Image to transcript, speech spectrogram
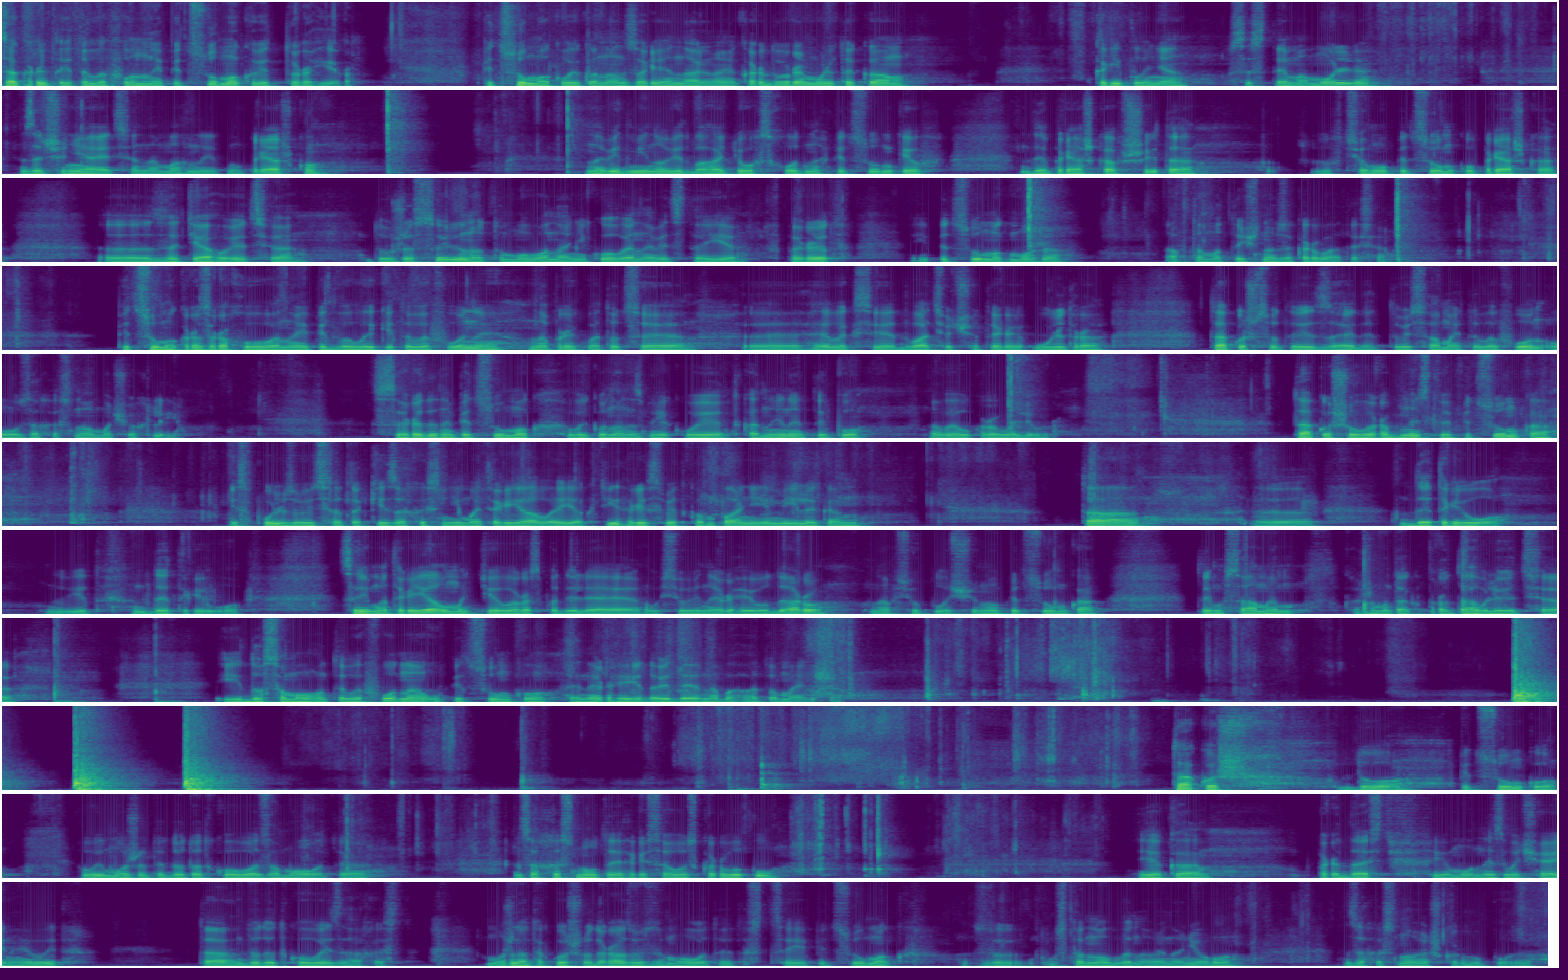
Закритий телефонний підсумок від Торгір. Підсумок виконан з оригінальної кардури мультикам. Кріплення система Моллі. Зачиняється на магнитну пряжку. На відміну від багатьох сходних підсумків, де пряжка вшита, в цьому підсумку пряжка е, затягується дуже сильно, тому вона ніколи не відстає вперед, і підсумок може автоматично закриватися. Підсумок розрахований під великі телефони. Наприклад, оце е, Galaxy 24 Ultra. Також сюди зайде той самий телефон у захисному чохлі. Зсередини підсумок виконаний з м'якої тканини типу Velcro Velour. Також у виробництві підсумка Іспользуються такі захисні матеріали, як Tigris від компанії Milliken та е, D3O від D3O. Цей матеріал миттєво розподіляє усю енергію удару на всю площину підсумка, тим самим, скажімо так, продавлюється і до самого телефона у підсумку енергії дойде набагато менше. Також до підсумку ви можете додатково замовити захисну тигрісову скорлупу, яка придасть йому незвичайний вид та додатковий захист. Можна також одразу замовити цей підсумок з установленою на нього захисною шкарлупою.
